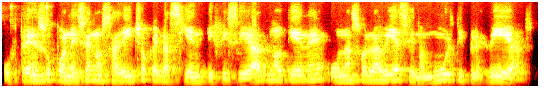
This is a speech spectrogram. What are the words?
Usted en su ponencia nos ha dicho que la cientificidad no tiene una sola vía, sino múltiples vías.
